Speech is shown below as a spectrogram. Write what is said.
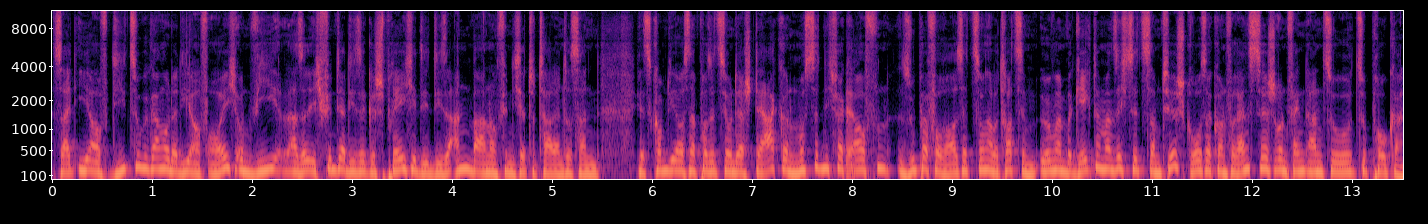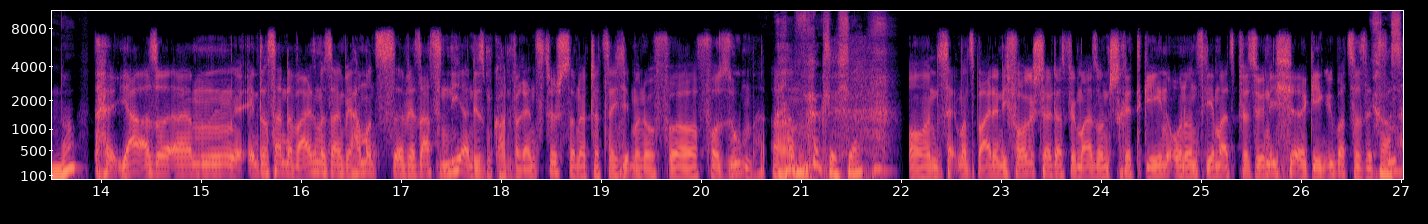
seid ihr auf die zugegangen oder die auf euch? Und wie, also ich finde ja diese Gespräche, die, diese Anbahnung finde ich ja total interessant. Jetzt kommt ihr aus einer Position der Stärke und musstet nicht verkaufen. Ja. Super Voraussetzung, aber trotzdem, irgendwann begegnet man sich, sitzt am Tisch, großer Konferenztisch und fängt an zu, zu pokern, ne? Ja, also ähm, interessanterweise muss ich sagen, wir haben uns, wir saßen nie an diesem Konferenztisch, sondern tatsächlich immer nur vor, vor Zoom. Ah, ähm, wirklich, ja. Und das hätten wir uns beide nicht vorgestellt, dass wir mal so einen Schritt gehen, ohne uns jemals persönlich äh, gegenüber zu sitzen.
